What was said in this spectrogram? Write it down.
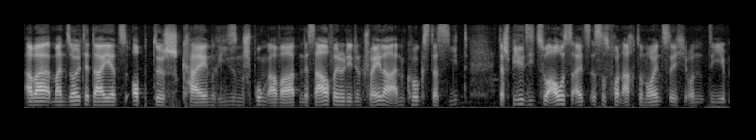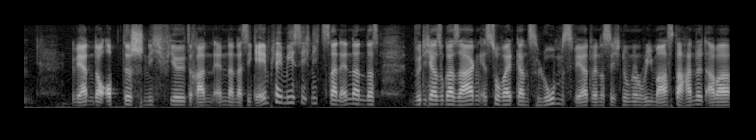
Aber man sollte da jetzt optisch keinen Riesensprung erwarten. Das sah auch, wenn du dir den Trailer anguckst, das sieht, das Spiel sieht so aus, als ist es von 98 und die werden da optisch nicht viel dran ändern. Dass sie gameplaymäßig nichts dran ändern, das würde ich ja sogar sagen, ist soweit ganz lobenswert, wenn es sich nur um einen Remaster handelt, aber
